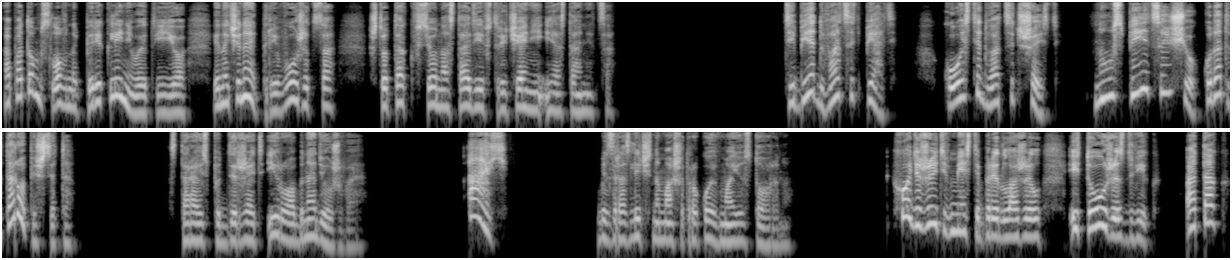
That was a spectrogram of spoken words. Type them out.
а потом словно переклинивает ее и начинает тревожиться, что так все на стадии встречаний и останется. «Тебе двадцать пять, Косте двадцать шесть. Но успеется еще, куда ты торопишься-то?» Стараюсь поддержать Иру, обнадеживая. «Ай!» — безразлично машет рукой в мою сторону. «Хоть жить вместе предложил, и то уже сдвиг. А так,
